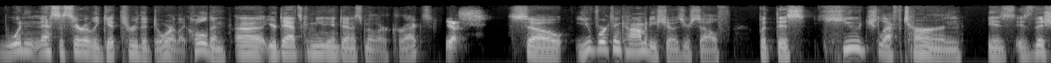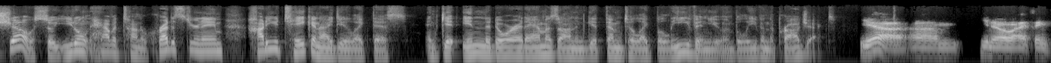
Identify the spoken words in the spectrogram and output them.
wouldn't necessarily get through the door. Like Holden, uh, your dad's comedian Dennis Miller, correct? Yes. So you've worked in comedy shows yourself, but this huge left turn is is this show. So you don't have a ton of credits to your name. How do you take an idea like this and get in the door at Amazon and get them to like believe in you and believe in the project? Yeah, um, you know, I think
